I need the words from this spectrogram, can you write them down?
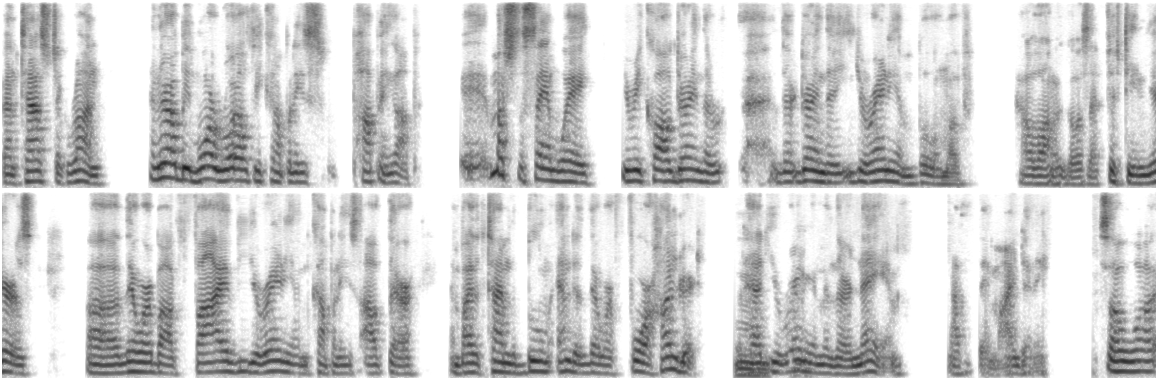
fantastic run. And there'll be more royalty companies popping up, eh, much the same way you recall during the, the during the uranium boom of how long ago was that? 15 years. Uh, there were about five uranium companies out there. And by the time the boom ended, there were 400 mm. had uranium in their name. Not that they mind any. So uh,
